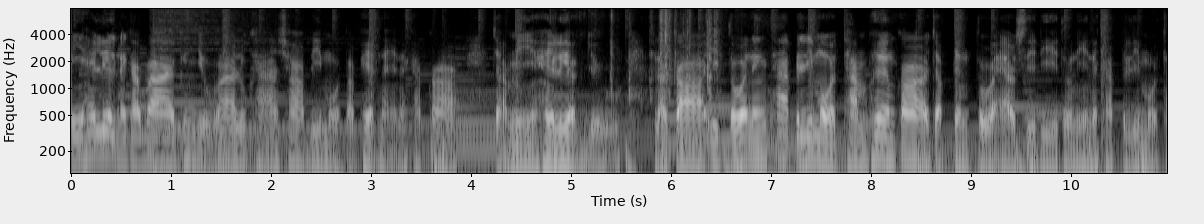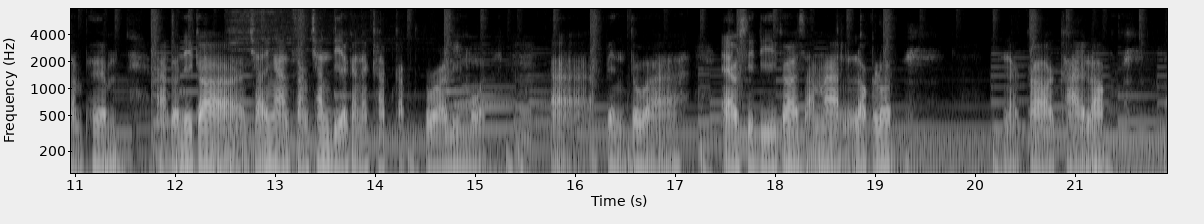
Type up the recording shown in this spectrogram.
มีให้เลือกนะครับว่าขึ้นอยู่ว่าลูกค้าชอบรีโมทประเภทไหนนะครับก็จะมีให้เลือกอยู่ แล้วก็อีกตัวหนึ่งถ้าเป็นรีโมททำเพิ่มก็จะเป็นตัว LCD ตัวนี้นะครับเป็นรีโมททำเพิ่มตัวนี้ก็ใช้งานฟังก์ชันเดียวกันนะครับกับตัวรีโมทเป็นตัว LCD ก็สามารถล็อกรถ แล้วก็คลายล็อกอ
